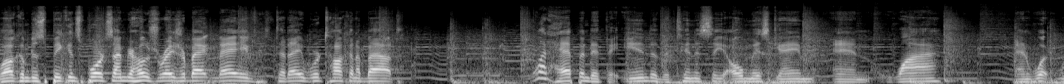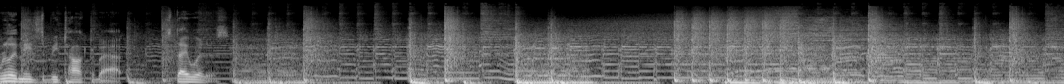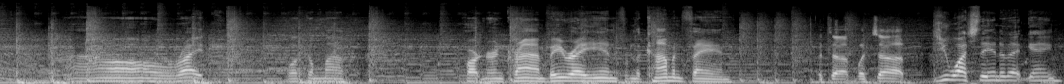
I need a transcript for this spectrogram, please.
Welcome to Speak N Sports. I'm your host, Razorback Dave. Today we're talking about what happened at the end of the Tennessee Ole Miss game and why, and what really needs to be talked about. Stay with us. All right. Welcome, my partner in crime, B Ray, in from the Common Fan. What's up? What's up? Did you watch the end of that game?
